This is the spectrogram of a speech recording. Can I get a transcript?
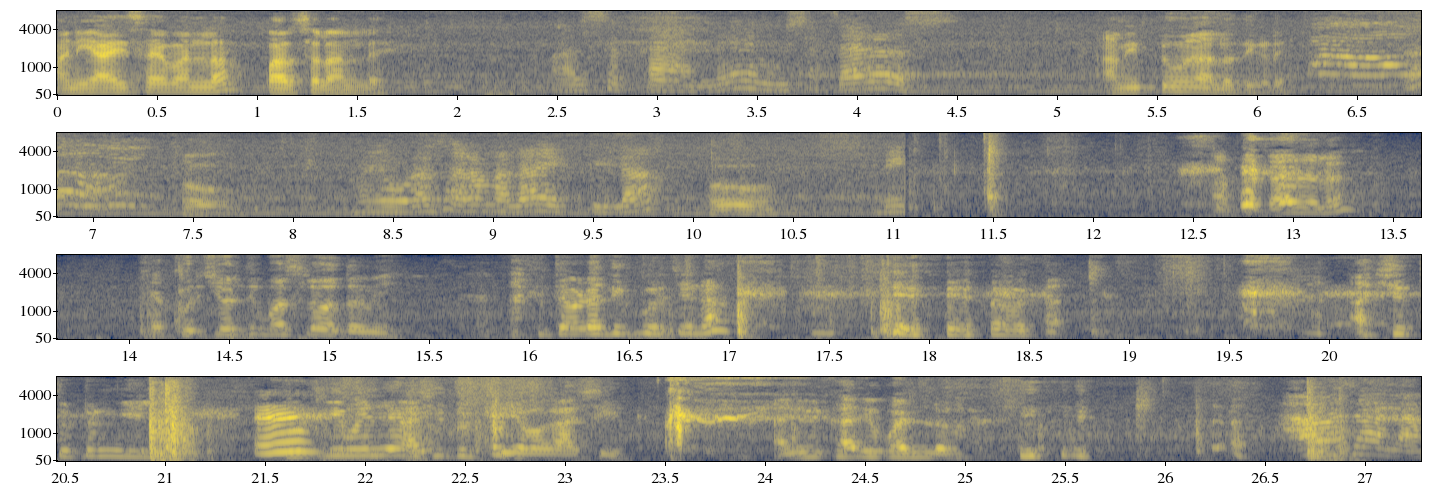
आणि आई साहेबांना पार्सल आणलंय. आम्ही पिऊन आलो तिकडे. हो. एवढा सारा मला एकटीला? हो. आता काय झालं? त्या खुर्चीवरती बसलो होतो मी. तेवढ्या ती खुर्ची ना अशी तुटून गेली. तुटली म्हणजे अशी तुटली आहे बघा अशी. आणि मी खाली पडलो. आवाज आला.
